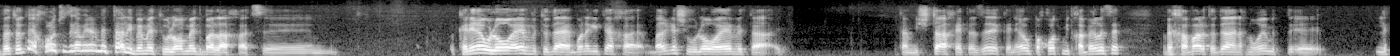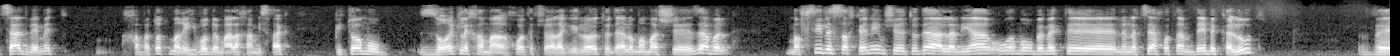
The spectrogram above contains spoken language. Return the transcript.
ואתה יודע, יכול להיות שזה גם עניין מנטלי, באמת, הוא לא עומד בלחץ. אה, כנראה הוא לא אוהב, אתה יודע, בוא נגיד ככה, ברגע שהוא לא אוהב את, ה, את המשטח, את הזה, כנראה הוא פחות מתחבר לזה, וחבל, אתה יודע, אנחנו רואים את, אה, לצד באמת חבטות מרהיבות במהלך המשחק, פתאום הוא זורק לך מערכות, אפשר להגיד, לא, אתה יודע, לא ממש זה, אבל מפסיד לשחקנים שאתה יודע, על הנייר הוא אמור באמת אה, לנצח אותם די בקלות, ו...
